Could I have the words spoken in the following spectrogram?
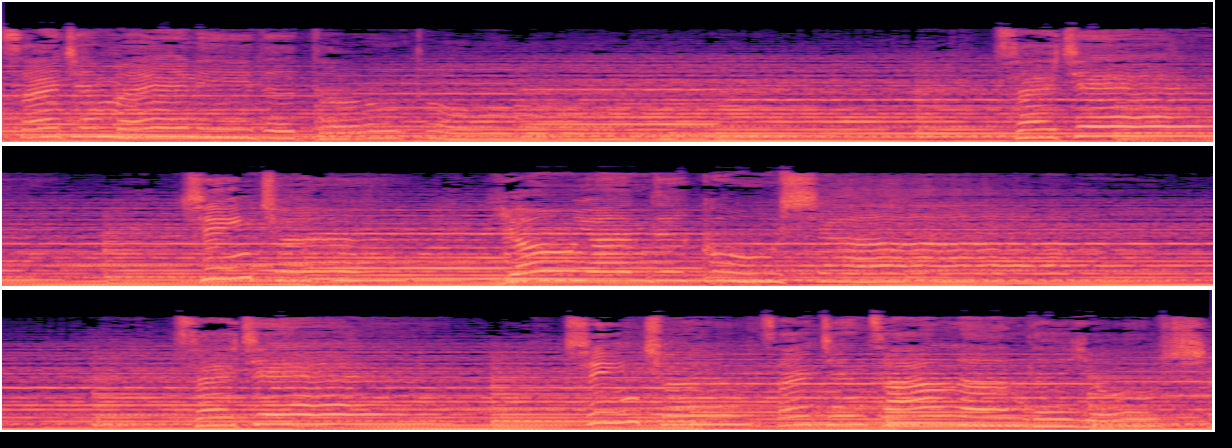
再见美丽的疼痛，再见青春，永远的故乡，再见青春，再见灿烂的忧伤。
